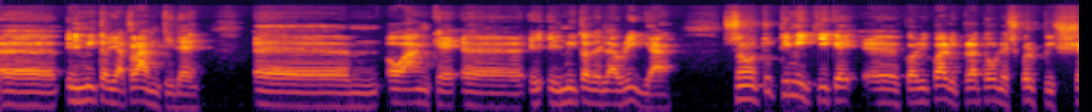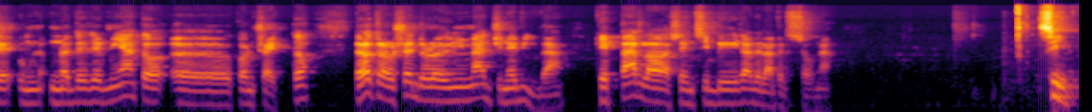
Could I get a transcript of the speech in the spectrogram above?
eh, il mito di Atlantide, ehm, o anche eh, il, il, mito dell'Auriga, sono tutti miti che, eh, con i quali Platone scolpisce un, un determinato concetto, però traducendolo in un'immagine viva che parla alla sensibilità della persona. Sì,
